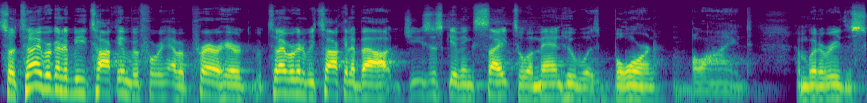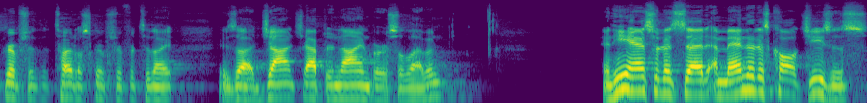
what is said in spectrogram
So tonight we're going to be talking, before we have a prayer here, tonight we're going to be talking about Jesus giving sight to a man who was born blind. I'm going to read the scripture, the title scripture for tonight is uh, John chapter 9, verse 11. And he answered and said, A man that is called Jesus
